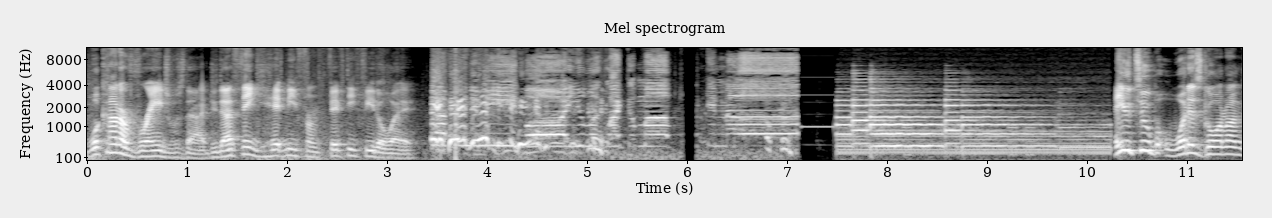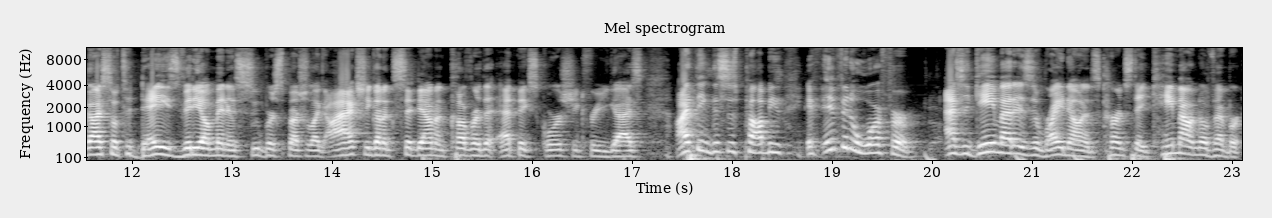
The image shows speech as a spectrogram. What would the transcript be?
What kind of range was that? Dude, that thing hit me from 50 feet away. me, boy. You look like a motherfucking Hey YouTube, what is going on guys? So today's video, man, is super special. Like, I actually gotta sit down and cover the epic score streak for you guys. I think this is probably, if Infinite Warfare as a game that is right now in its current state came out in November,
